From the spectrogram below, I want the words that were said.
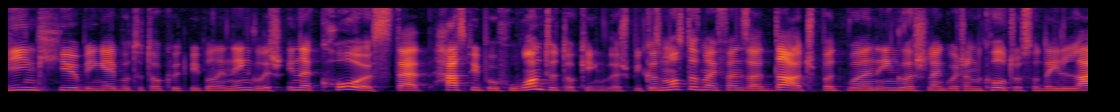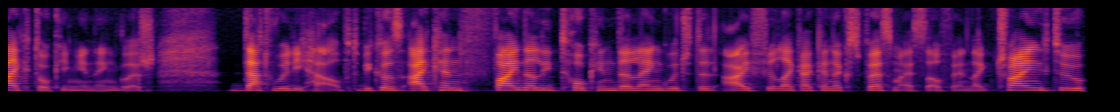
being here, being able to talk with people in English in a course that has people who want to talk English, because most of my friends are Dutch, but we're in English language and culture, so they like talking in English. That really helped because I can finally talk in the language that I feel like I can express myself in. Like trying to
